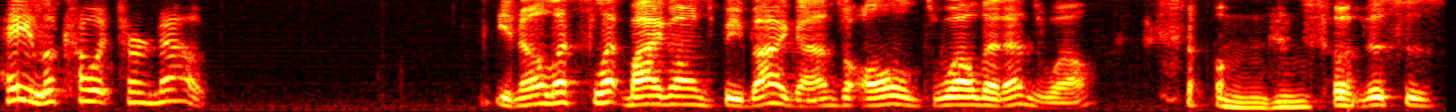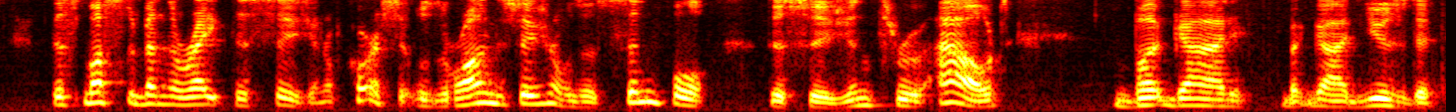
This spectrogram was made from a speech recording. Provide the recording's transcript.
"Hey, look how it turned out"? You know, let's let bygones be bygones. All's well that ends well. So, mm-hmm. so this is this must have been the right decision. Of course, it was the wrong decision. It was a sinful decision throughout, but God, but God used it.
